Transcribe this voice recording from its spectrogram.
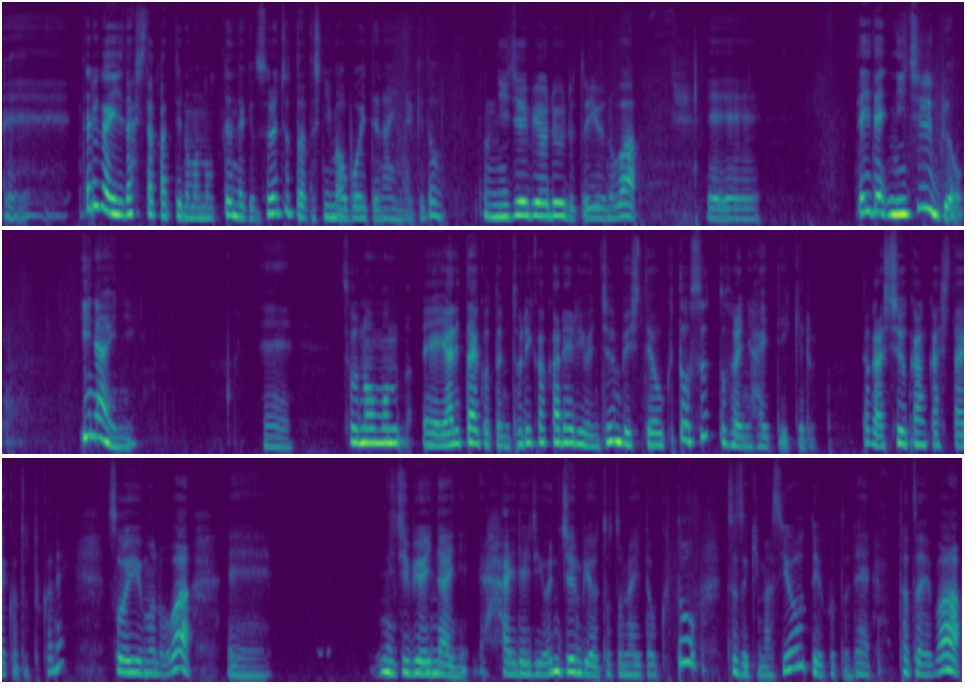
えー誰が言い出したかっていうのも載ってんだけどそれはちょっと私今覚えてないんだけどその20秒ルールというのは、えー、大体20秒以内に、えーそのもん、えーやりたいことに取り掛かれるように準備しておくとスッとそれに入っていける。だから習慣化したいこととかね。そういうものは、えー20秒以内に入れるように準備を整えておくと続きますよということで例えば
